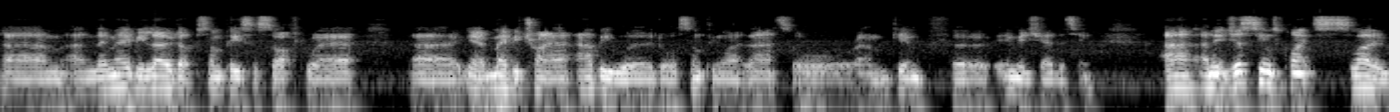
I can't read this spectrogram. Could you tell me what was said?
um, and they maybe load up some piece of software uh, you know, maybe try AbiWord or something like that, or um, GIMP for image editing. Uh, and it just seems quite slow.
